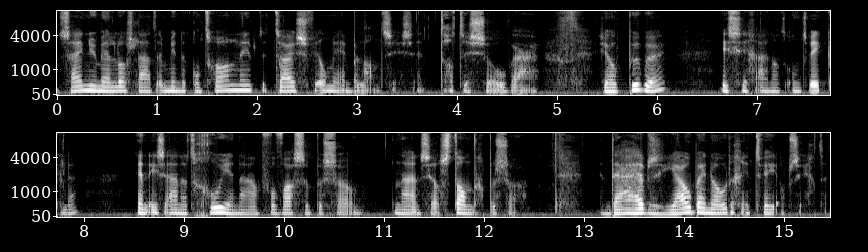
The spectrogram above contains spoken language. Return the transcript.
zij nu meer loslaat en minder controle neemt, het thuis veel meer in balans is. En dat is zo waar. Jouw puber is zich aan het ontwikkelen en is aan het groeien naar een volwassen persoon, naar een zelfstandig persoon. En daar hebben ze jou bij nodig in twee opzichten.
